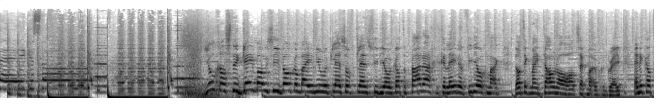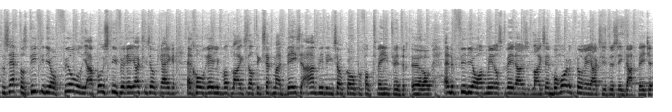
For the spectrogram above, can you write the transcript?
say. Gasten, Gamebozy, welkom bij een nieuwe Clash of Clans video. Ik had een paar dagen geleden een video gemaakt dat ik mijn town hall had zeg maar upgegrade. En ik had gezegd als die video veel ja, positieve reacties zou krijgen en gewoon redelijk wat likes dat ik zeg maar deze aanbieding zou kopen van 22 euro. En de video had meer dan 2000 likes en behoorlijk veel reacties. Dus ik dacht weet je,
